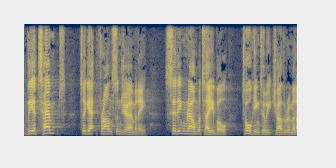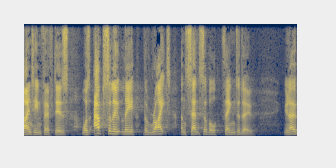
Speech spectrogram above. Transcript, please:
The attempt to get France and Germany sitting round the table talking to each other in the 1950s was absolutely the right and sensible thing to do. You know,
